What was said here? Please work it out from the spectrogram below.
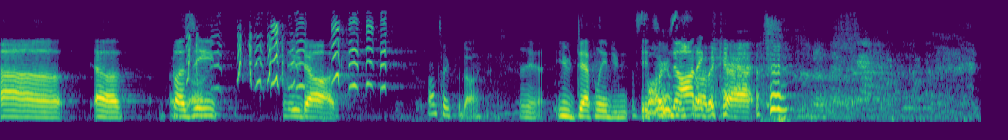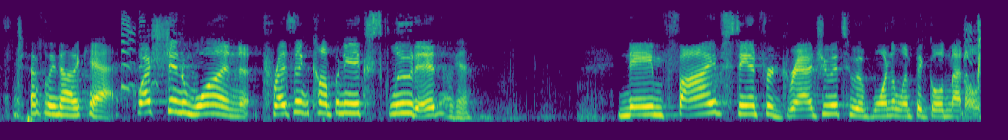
Uh, uh, fuzzy blue dog. I'll take the dog. Yeah, you definitely do. It's as it's not, not a a cat. it's definitely not a cat. Question one, present company excluded. Okay. Name five Stanford graduates who have won Olympic gold medals.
